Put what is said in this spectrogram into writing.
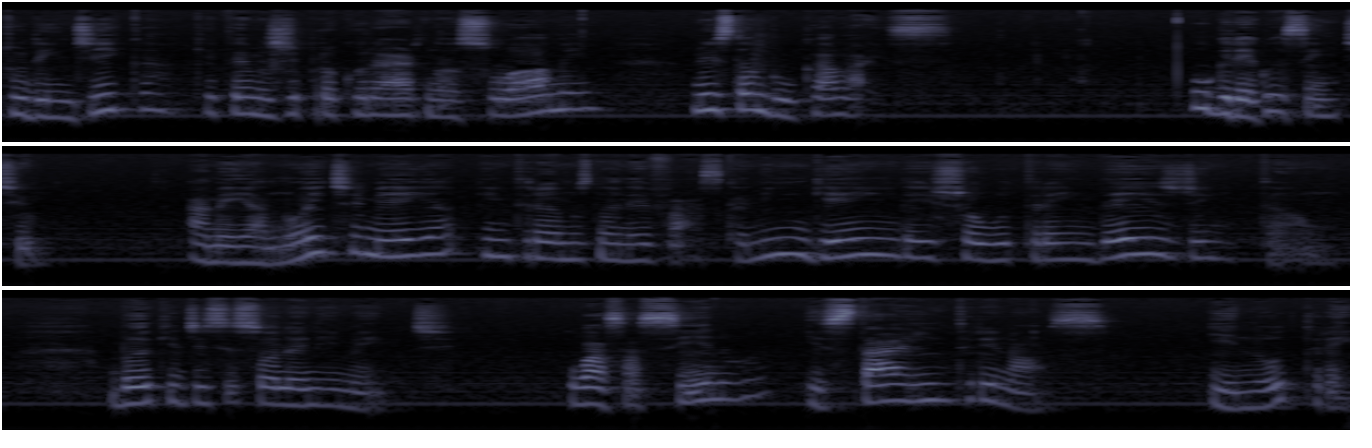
tudo indica que temos de procurar nosso homem no Istambul Calais. O grego assentiu. À meia-noite e meia entramos na nevasca. Ninguém deixou o trem desde então. Buck disse solenemente: O assassino está entre nós e no trem.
